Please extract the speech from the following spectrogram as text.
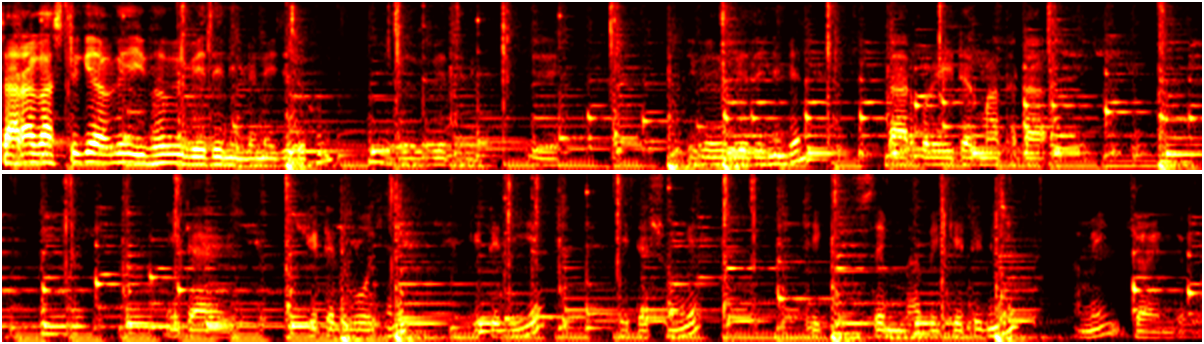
চারা গাছটিকে আগে এইভাবে বেঁধে নেবেন, এই যে দেখুন, এইভাবে বেঁধে নেবেন এইভাবে বেঁধে নেবেন, তারপরে এইটার মাথাটা এটা কেটে দেবো এখানে কেটে দিয়ে এটার সঙ্গে ঠিক সেমভাবে কেটে নিয়ে আমি জয়েন দেবো।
